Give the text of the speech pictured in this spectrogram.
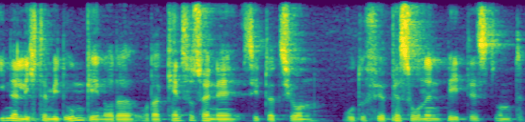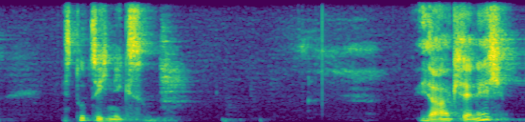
innerlich damit umgehen? Oder, oder kennst du so eine Situation, wo du für Personen betest und es tut sich nichts? Ja, kenne ich.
